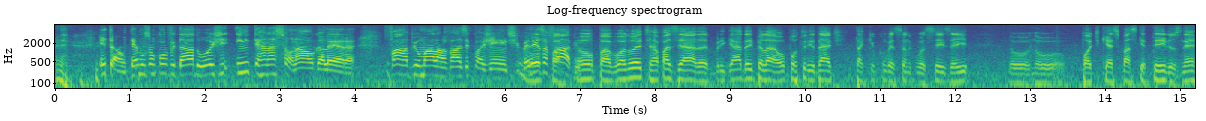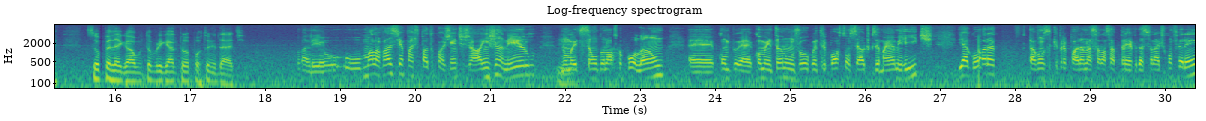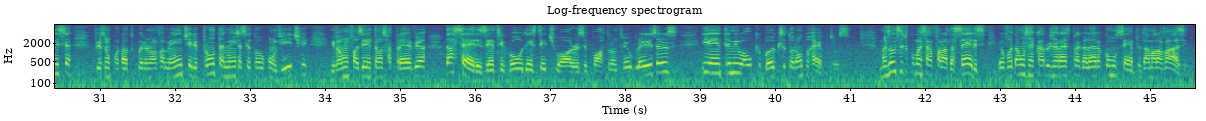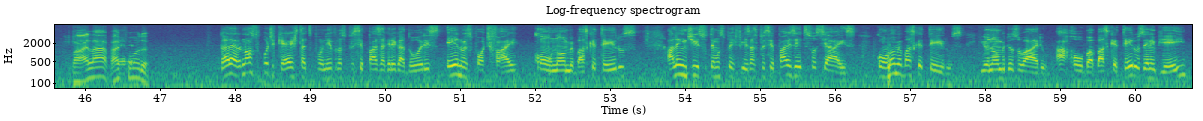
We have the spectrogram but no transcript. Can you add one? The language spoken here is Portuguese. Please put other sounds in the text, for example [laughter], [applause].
[laughs] Então, temos um convidado hoje internacional, galera. Fábio Malavase com a gente. Beleza, opa, Fábio? Opa, boa noite, rapaziada. Obrigado aí pela oportunidade de estar aqui conversando com vocês aí no, no podcast Basqueteiros, né? Super legal, muito obrigado pela oportunidade. Valeu. O Malavase tinha participado com a gente já em janeiro, Isso. numa edição do nosso bolão, é, com, é, comentando um jogo entre Boston Celtics e Miami Heat. E agora estávamos aqui preparando essa nossa prévia da final de conferência, fiz um contato com ele novamente, ele prontamente aceitou o convite e vamos fazer então essa prévia das séries entre Golden State Warriors e Portland Trail Blazers e entre Milwaukee Bucks e Toronto Raptors. Mas antes de começar a falar das séries, eu vou dar uns recados gerais pra galera como sempre, tá Malavase? Vai lá, vai é, fundo. Galera, nosso podcast está disponível nos principais agregadores e no Spotify com o nome Basqueteiros. Além disso, temos perfis nas principais redes sociais com o nome Basqueteiros e o nome do usuário BasqueteirosNBA.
